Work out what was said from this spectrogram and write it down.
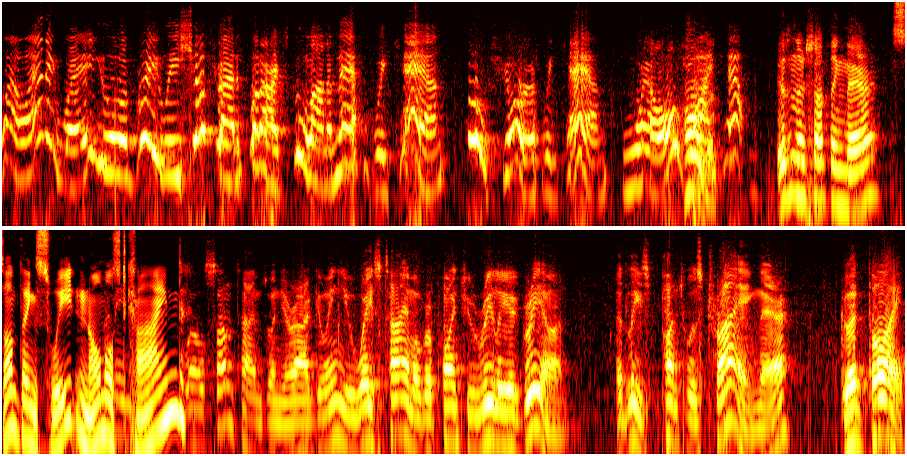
Well, anyway, you'll agree we should try to put our school on the map if we can. Oh, sure, if we can. Well, Hold why it. can't Isn't there something there? Something sweet and almost kind? Well, sometimes when you're arguing, you waste time over points you really agree on. At least Punch was trying there. Good point.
